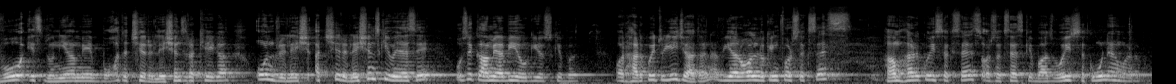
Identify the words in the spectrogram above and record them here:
وہ اس دنیا میں بہت اچھے ریلیشنز رکھے گا۔ ان ریلیشن اچھے ریلیشنز کی وجہ سے اسے کامیابی ہوگی اس کے بعد۔ اور ہر کوئی تو یہی چاہتا ہے نا we are all looking for success ہم ہر کوئی سکسیز اور سکسیز کے بعد وہی سکون ہے ہمارا۔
